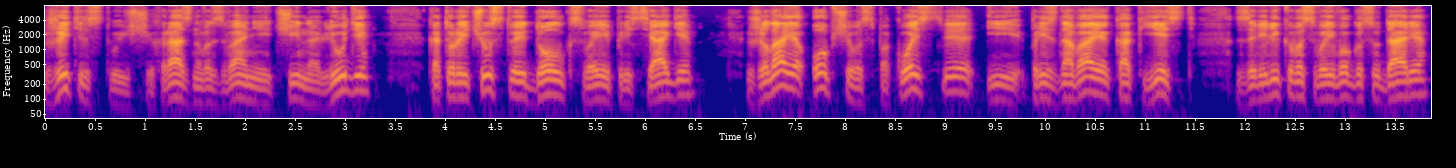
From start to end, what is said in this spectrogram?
жительствующих разного звания чина люди, которые, чувствуя долг своей присяге, желая общего спокойствия и признавая, как есть за великого своего государя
